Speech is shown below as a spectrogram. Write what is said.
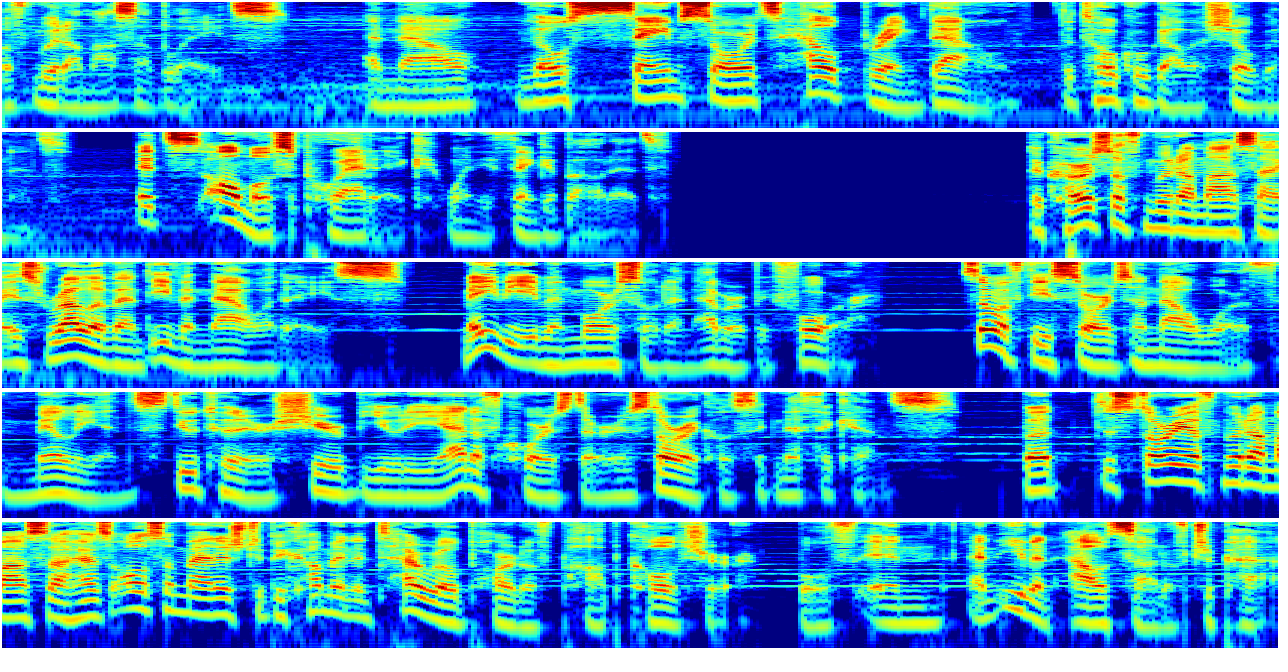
of Muramasa blades. And now, those same swords help bring down the Tokugawa shogunate. It's almost poetic when you think about it. The curse of Muramasa is relevant even nowadays maybe even more so than ever before. Some of these swords are now worth millions due to their sheer beauty and, of course, their historical significance. But the story of Muramasa has also managed to become an integral part of pop culture, both in and even outside of Japan.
